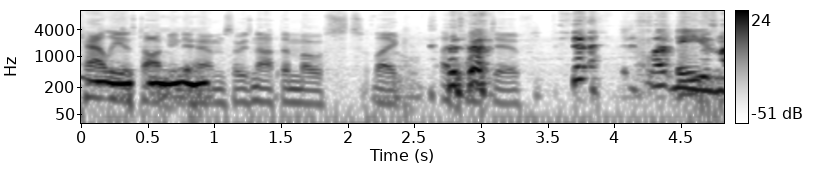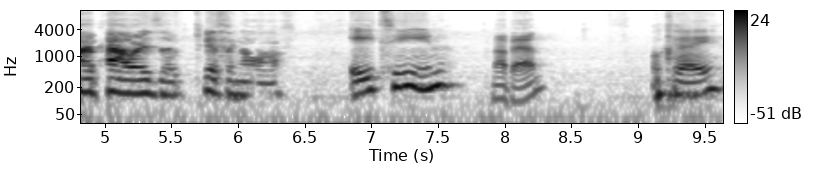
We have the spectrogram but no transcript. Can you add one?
Callie is talking to him, so he's not the most like attentive. Let me Eight. use my powers of pissing off. 18. Not bad. Okay.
